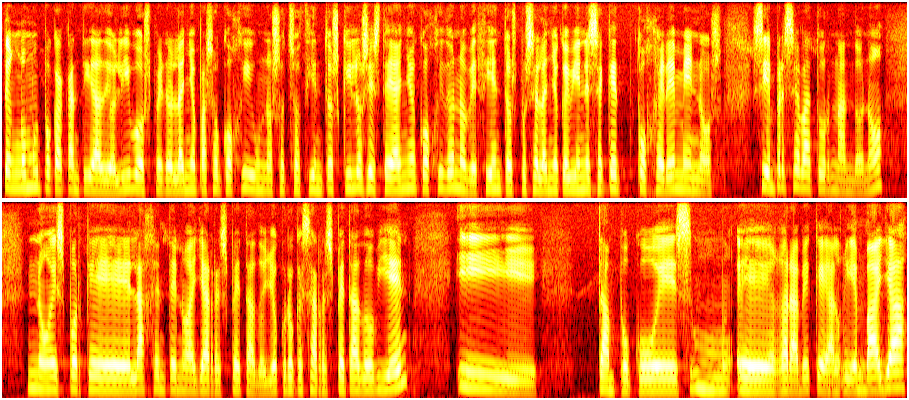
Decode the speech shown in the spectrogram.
tengo muy poca cantidad de olivos, pero el año pasado cogí unos 800 kilos y este año he cogido 900, pues el año que viene sé que cogeré menos. Siempre se va turnando, ¿no? No es porque la gente no haya respetado, yo creo que se ha respetado bien y tampoco es eh, grave que alguien vaya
